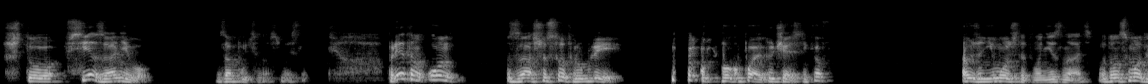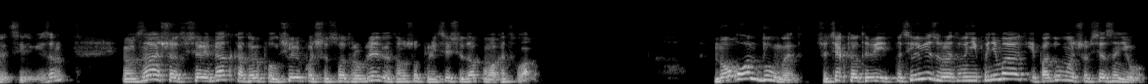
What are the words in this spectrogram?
что все за него, за Путина в смысле. При этом он за 600 рублей покупает участников, он же не может этого не знать. Вот он смотрит телевизор, и он знает, что это все ребята, которые получили по 600 рублей для того, чтобы прийти сюда помахать флагом. Но он думает, что те, кто это видит по телевизору, этого не понимают и подумают, что все за него.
